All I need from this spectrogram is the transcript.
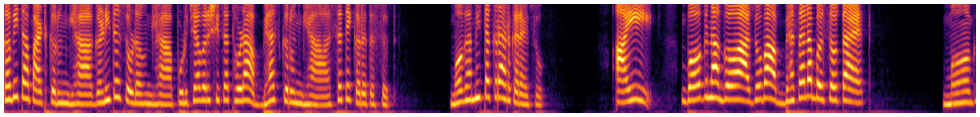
कविता पाठ करून घ्या गणितं सोडवून घ्या पुढच्या वर्षीचा थोडा अभ्यास करून घ्या असं ते करत असत. मग आम्ही तक्रार करायचो. आई बघ ना ग आजोबा अभ्यासाला बसवतायत. मग?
